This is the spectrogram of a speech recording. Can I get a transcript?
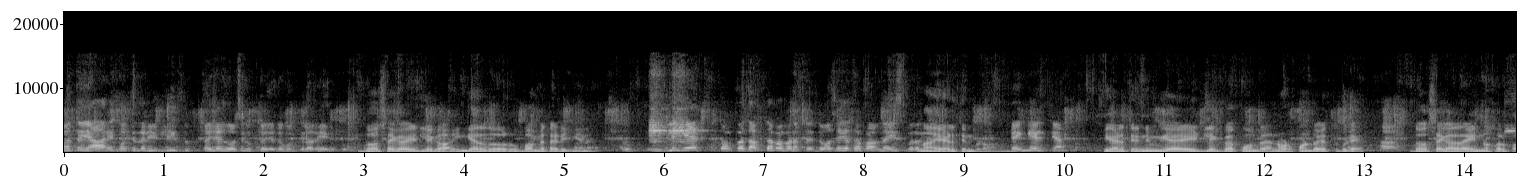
ಮತ್ತೆ ಯಾರಿಗೆ ಗೊತ್ತಿಲ್ಲ ಇಡ್ಲಿ ದುಪ್ತಾ ಇದೆಯಾ ದೋಸೆ ದುಪ್ತಾ ಇದೆಯಾ ಗೊತ್ತಿಲ್ಲ ಅಂದ್ರೆ ಏನು ದೋಸೆಗೆ ಇಡ್ಲಿಗ? ಹಿಂಗೆ ಅದು ರುಬ್ಬ ಮೆಥಡ್ ಹಿಂಗೇನೆ. ಇಡ್ಲಿಗೆ ಸ್ವಲ್ಪ ದಪ್ಪ ದಪ್ಪ ಬರುತ್ತೆ ದೋಸೆಗೆ ಸ್ವಲ್ಪ ನೈಸ್ ಬರುತ್ತೆ. ನಾ ಹೇಳ್ತೀನಿ ಬಿಡು. ಹೆಂಗೆ ಹೇಳ್ತೀಯಾ? ಹೇಳ್ತೀನಿ ನಿಮಗೆ ಇಡ್ಲಿಗೆ ಬೇಕು ಅಂದರೆ ನೋಡಿಕೊಂಡು ಎತ್ತು ಬಿಡಿ. ದೋಸೆಗಾದ್ರೆ ಇನ್ನೂ ಸ್ವಲ್ಪ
